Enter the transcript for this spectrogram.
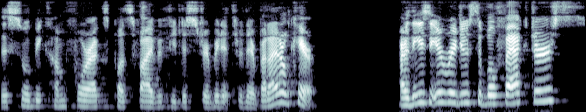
This will become 4x plus 5 if you distribute it through there, but I don't care. Are these irreducible factors?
